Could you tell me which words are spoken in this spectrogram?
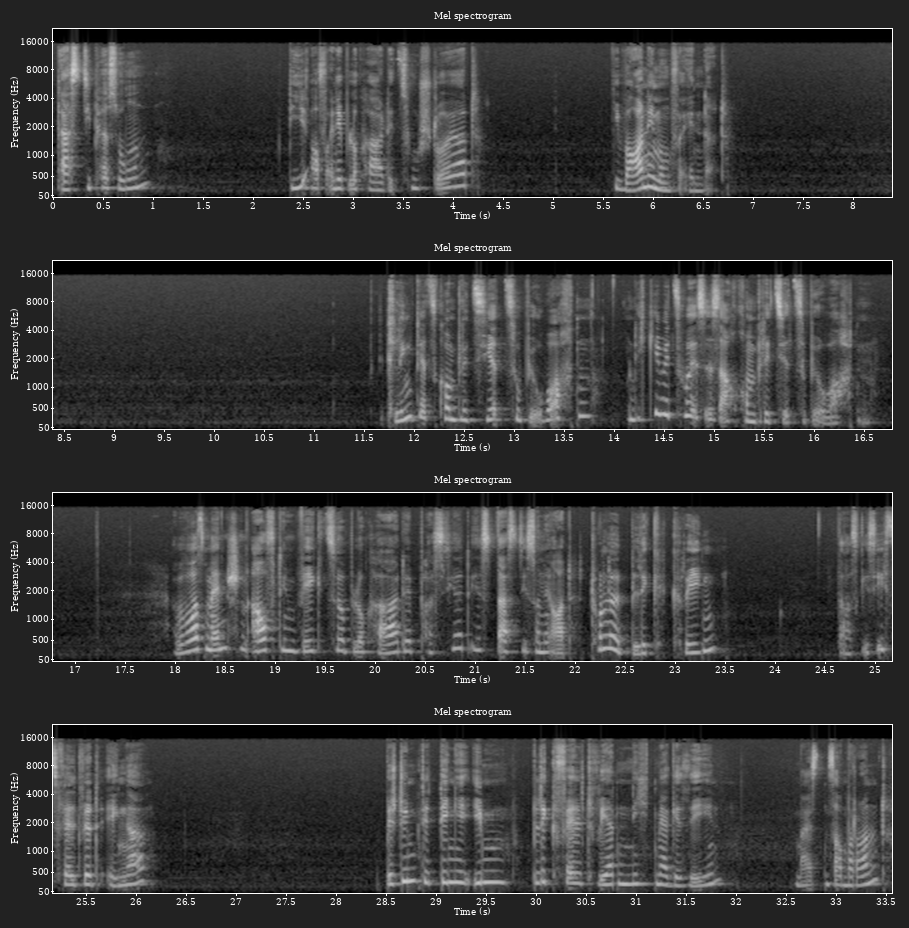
dass die Person, die auf eine Blockade zusteuert, die Wahrnehmung verändert. Klingt jetzt kompliziert zu beobachten, und ich gebe zu, es ist auch kompliziert zu beobachten. Aber was Menschen auf dem Weg zur Blockade passiert, ist, dass die so eine Art Tunnelblick kriegen. Das Gesichtsfeld wird enger. Bestimmte Dinge im Blickfeld werden nicht mehr gesehen, meistens am Rand.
